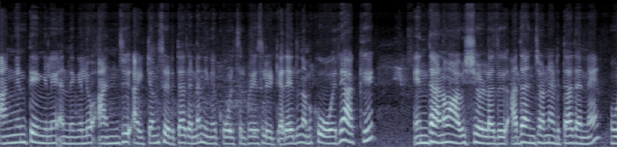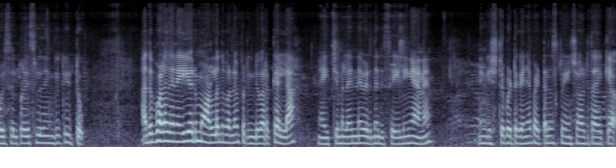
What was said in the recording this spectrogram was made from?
അങ്ങനത്തെ എങ്കിലും എന്തെങ്കിലും അഞ്ച് ഐറ്റംസ് എടുത്താൽ തന്നെ നിങ്ങൾക്ക് ഹോൾസെയിൽ പ്രൈസിൽ കിട്ടി അതായത് നമുക്ക് ഒരാൾക്ക് എന്താണോ ആവശ്യമുള്ളത് അത് അഞ്ചെണ്ണം എടുത്താൽ തന്നെ ഹോൾസെയിൽ പ്രൈസിൽ നിങ്ങൾക്ക് കിട്ടും. അതുപോലെ തന്നെ ഈ ഒരു മോഡൽ എന്ന് പറഞ്ഞാൽ പ്രിന്റ് വർക്കല്ല നൈറ്റിമൽ തന്നെ വരുന്ന ഡിസൈനിങ് ആണ്. നിങ്ങൾക്ക് ഇഷ്ടപ്പെട്ട് കഴിഞ്ഞാൽ പെട്ടെന്ന് സ്ക്രീൻഷോട്ട് അയക്കാം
